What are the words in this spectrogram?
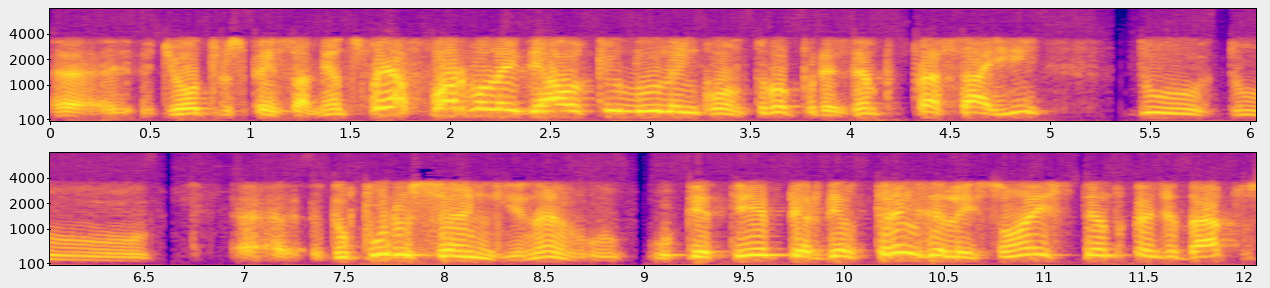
é, de outros pensamentos. Foi a fórmula ideal que o Lula encontrou, por exemplo, para sair do, do, é, do puro sangue. Né? O, o, PT perdeu três eleições tendo candidatos,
